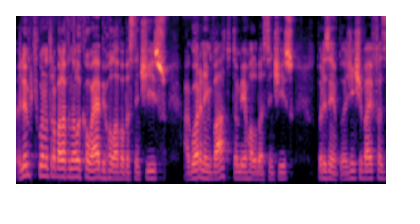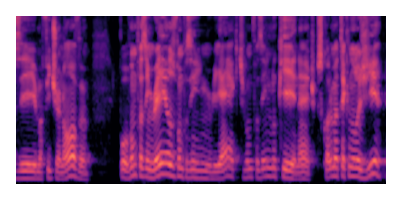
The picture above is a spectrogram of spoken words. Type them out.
eu lembro que quando eu trabalhava na local web rolava bastante isso, agora na Envato também rola bastante isso. Por exemplo, a gente vai fazer uma feature nova, pô, vamos fazer em Rails, vamos fazer em React, vamos fazer no quê, né? Tipo, escolhe uma tecnologia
